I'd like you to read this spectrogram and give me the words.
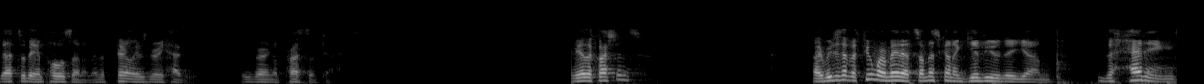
that's what they imposed on them. And apparently it was very heavy. It was very an oppressive tax. Any other questions? All right, we just have a few more minutes, so I'm just going to give you the um, the headings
